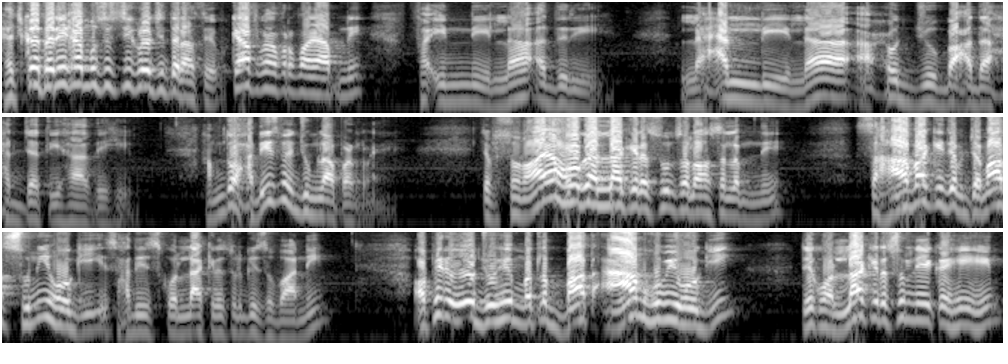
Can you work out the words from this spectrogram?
हज का तरीका मुझसे सीख लो अच्छी तरह से। क्या कहा फरमाया आपने? फ़िन्नी ला अदरी लहल्ली ला बादा हजती हादी हम तो हदीस में जुमला पढ़ रहे हैं। जब सुनाया होगा अल्लाह के रसूल सल्लल्लाहु अलैहि वसल्लम ने, सहाबा की जब जमात सुनी होगी, इस हदीस को अल्लाह के रसूल की ज़ुबानी, और फिर वो जो है मतलब बात आम हुई होगी देखो, अल्लाह के रसूल ने कहे हैं,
